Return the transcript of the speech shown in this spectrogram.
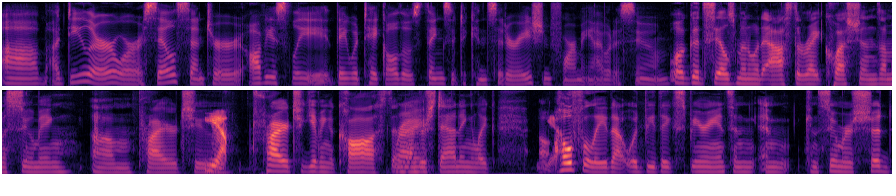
um, a dealer or a sales center, obviously they would take all those things into consideration for me. I would assume. Well, a good salesman would ask the right questions. I'm assuming um, prior to Yeah. prior to giving a cost and Right. understanding like Yeah. hopefully that would be the experience and, and consumers should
